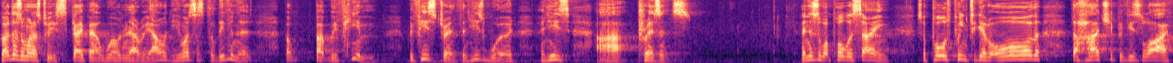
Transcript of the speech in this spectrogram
God doesn't want us to escape our world and our reality. He wants us to live in it, but, but with Him, with His strength and His word and His uh, presence. And this is what Paul was saying. So Paul was putting together all the, the hardship of his life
